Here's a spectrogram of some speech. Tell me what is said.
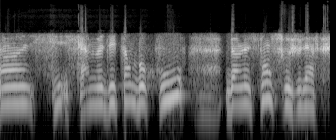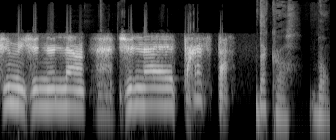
Euh, ça me détend beaucoup dans le sens où je la fume et je ne la, je ne la trace pas. D'accord. Bon.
